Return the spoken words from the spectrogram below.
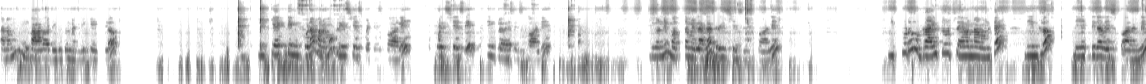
తనం బాగా దిగుతుందండి కేక్లో. ఈ కేక్ టిన్ కూడా మనము గ్రీస్ చేసి పెట్టేసుకోవాలి. గ్రీస్ చేసి దీంట్లో వేసేసుకోవాలి. ఇవన్నీ మొత్తం ఇలాగా గ్రీస్ చేసేసుకోవాలి. ఇప్పుడు డ్రై ఫ్రూట్స్ ఏమన్నా ఉంటే దీంట్లో నీట్గా వేసుకోవాలండి.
